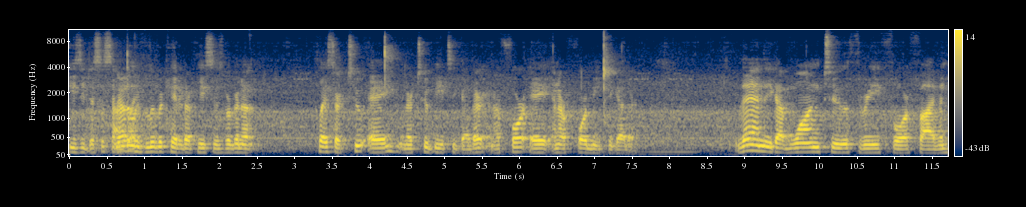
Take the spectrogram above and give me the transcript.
easy disassembly. Now that we've lubricated our pieces, we're going to place our 2A and our 2B together and our 4A and our 4B together. Then you got one, two, three, four, five, and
